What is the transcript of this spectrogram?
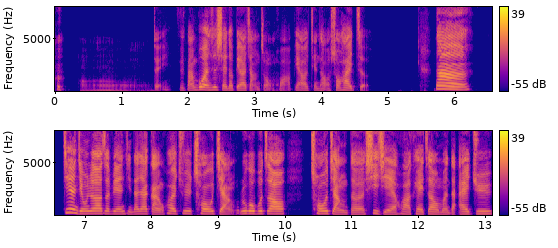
哦。对，反正不管是谁都不要讲这种话，不要检讨受害者。那今天的节目就到这边，请大家赶快去抽奖。如果不知道抽奖的细节的话，可以在我们的 IG。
